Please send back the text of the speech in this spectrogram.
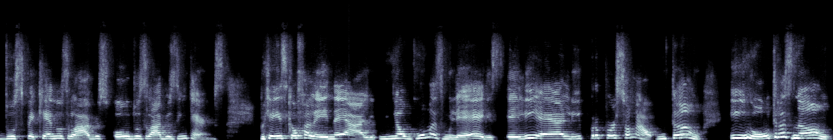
dos pequenos lábios ou dos lábios internos. Porque é isso que eu falei, né, Ali? Em algumas mulheres, ele é ali proporcional. Então, em outras, não.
